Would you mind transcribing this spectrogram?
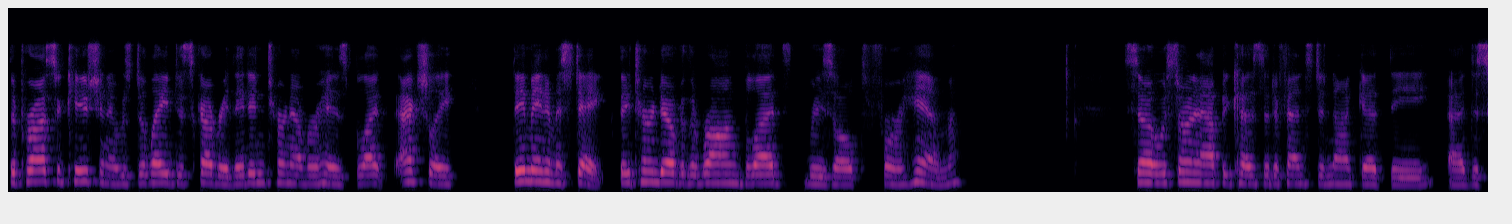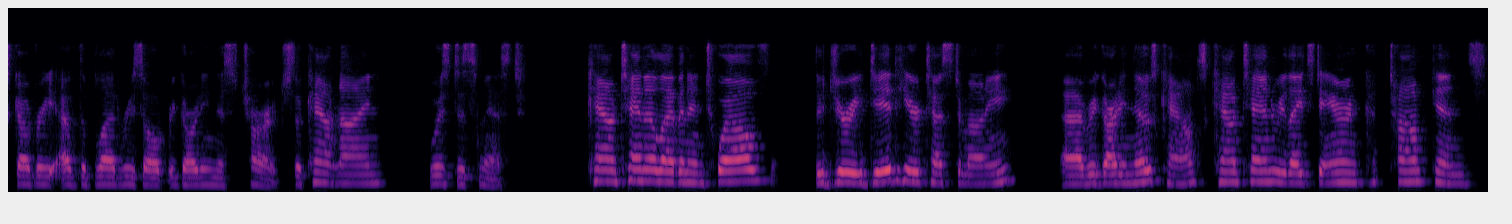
the prosecution, it was delayed discovery. They didn't turn over his blood. Actually, they made a mistake. They turned over the wrong blood result for him so it was thrown out because the defense did not get the uh, discovery of the blood result regarding this charge. So count nine was dismissed. Count 10, 11, and 12, the jury did hear testimony uh, regarding those counts. Count 10 relates to Erin Tompkins.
